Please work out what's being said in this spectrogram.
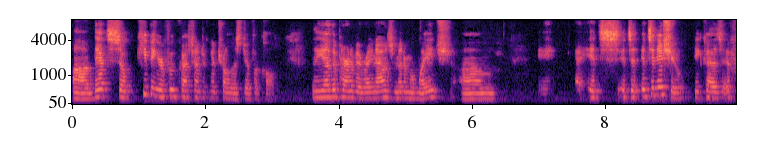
Uh, that's so keeping your food costs under control is difficult. The other part of it right now is minimum wage. Um, it's it's a, it's an issue because if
